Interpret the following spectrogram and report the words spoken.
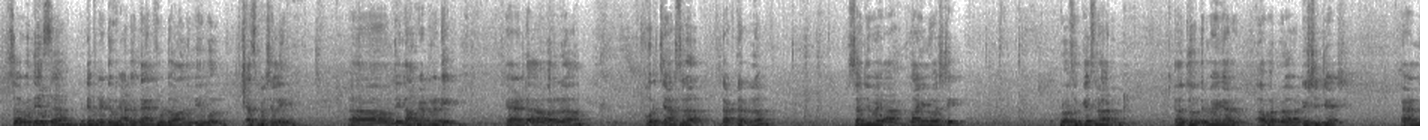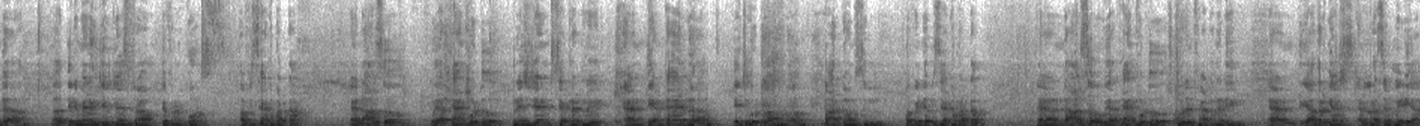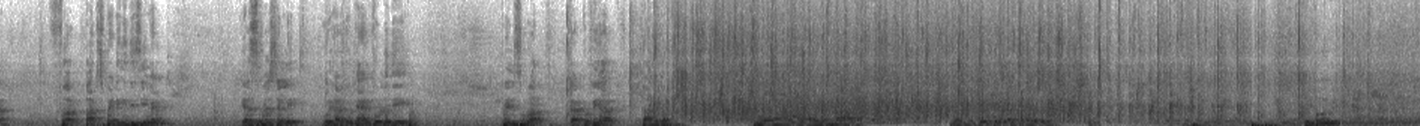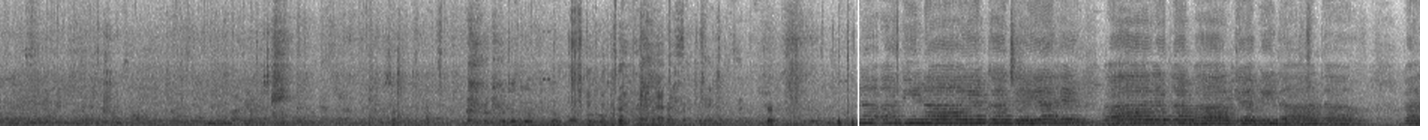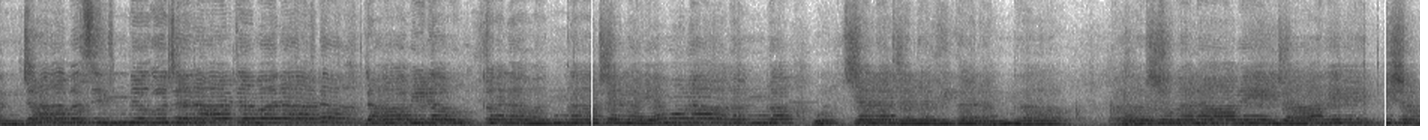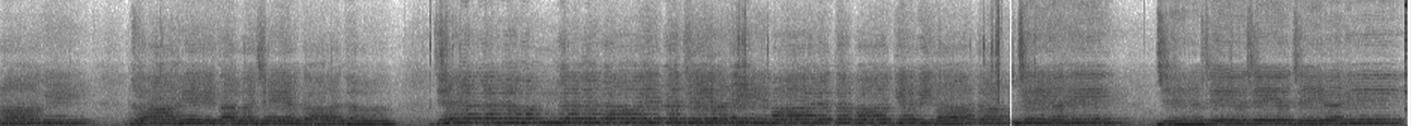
So with this, uh, definitely we have to thankful to all the people, especially uh, the law fraternity and our uh, Vice Chancellor, Dr. Uh, Sanjivayya Law University, Professor Kesrar, uh, Jyotirmay Garu, our uh, district judge, and uh, uh, the remaining judges from different courts of Visakhapatnam. And also, we are thankful to President, Secretary, and the entire uh, executive of uh, Bar Council of India, Visakhapatnam. And also, we are thankful to student fraternity and the other guests and press and media for participating in this event. Especially, we have to thankful to the principal, Dr. B.R. College of B.R. अधिनायक जय हे। भारत भाग्य विधाता। पंजाब सिंध गुजरात मराठा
